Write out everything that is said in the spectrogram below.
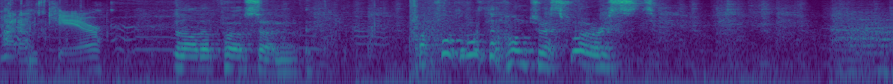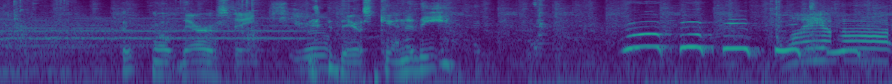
I don't care. Another person. I thought it was the huntress first. Oh, oh, there's Thank you. there's Kennedy. Leon! Uh,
